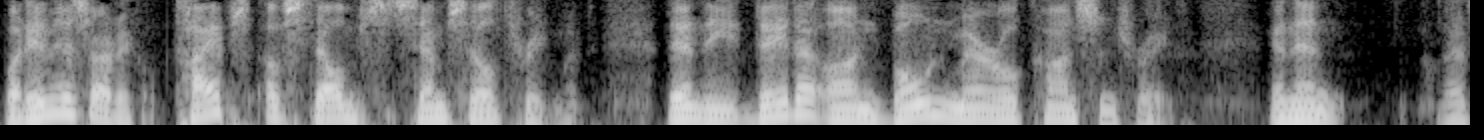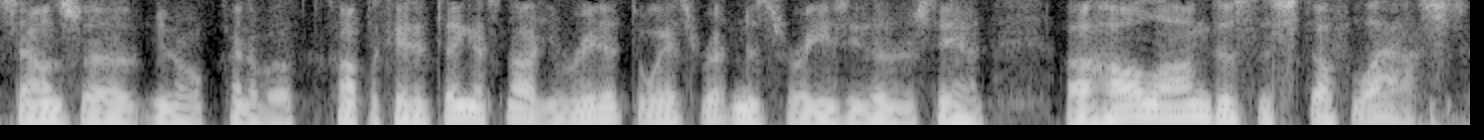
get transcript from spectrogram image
But in this article, types of stem, stem cell treatment, then the data on bone marrow concentrate, and then that sounds, uh, you know, kind of a complicated thing. It's not. You read it the way it's written; it's very easy to understand. Uh, how long does this stuff last?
